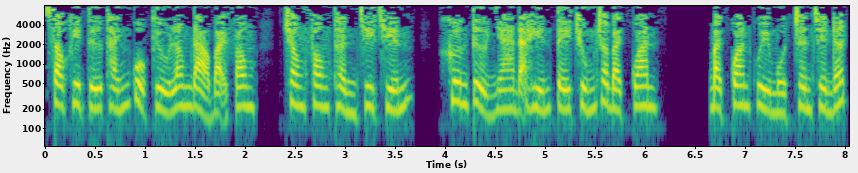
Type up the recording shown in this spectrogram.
Sau khi tứ thánh của cửu Long Đảo bại phong, trong phong thần chi chiến, Khương Tử Nha đã hiến tế chúng cho bạch quan, Bạch quan quỳ một chân trên đất,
